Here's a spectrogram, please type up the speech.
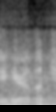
To hear the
